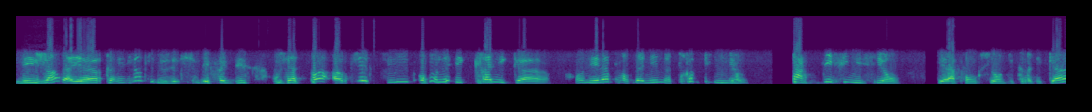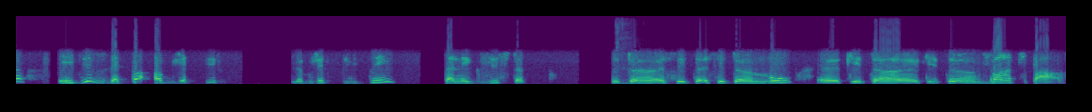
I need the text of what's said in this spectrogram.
Les gens, d'ailleurs, les gens qui nous écrivent des fois ils disent Vous n'êtes pas objectifs, on est des chroniqueurs. On est là pour donner notre opinion. Par définition, c'est la fonction du chroniqueur. Et ils disent Vous n'êtes pas objectif. L'objectivité, ça n'existe pas. C'est un, c'est, c'est un mot euh, qui, est un, qui est un vent qui passe.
